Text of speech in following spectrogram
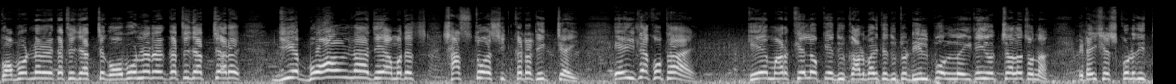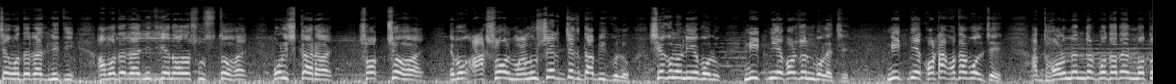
গভর্নরের কাছে যাচ্ছে, গভর্নরের কাছে যাচ্ছে, আরে গিয়ে বল না যে আমাদের স্বাস্থ্য আর শিক্ষাটা ঠিক চাই। এইটা কোথায়? কে মার খেলো, কে কার বাড়িতে দুটো ঢিল পড়ল এটাই হচ্ছে আলোচনা। এটাই শেষ করে দিচ্ছে আমাদের রাজনীতি। আমাদের রাজনীতি যেন আরও সুস্থ হয়, পরিষ্কার হয়, স্বচ্ছ হয়, এবং আসল মানুষের যে দাবিগুলো, সেগুলো নিয়ে বলুক। নিট নিয়ে কজন বলেছে? নিট নিয়ে কটা কথা বলছে? আর ধর্মেন্দ্র প্রধানের মতো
